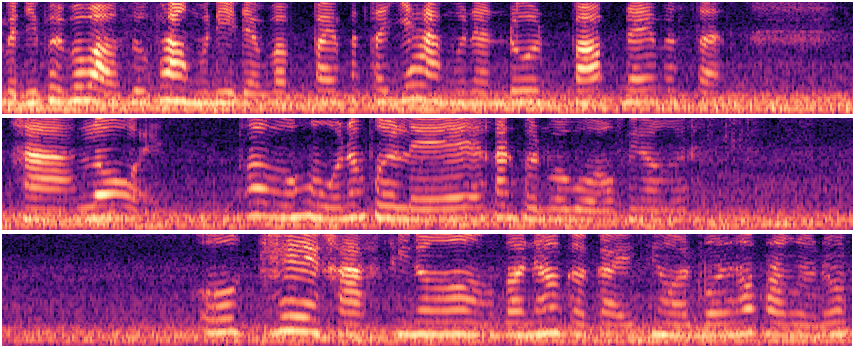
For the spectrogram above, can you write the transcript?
บัดนี้เพิ่นมาบอกสู่ฟังมื้อนี้เดี๋ยวว่าไปพัทยามื้อนั้นโดนปั๊บได้ว่าซั่นหาร้อยพ่อโมโหน้ำเพิ่นแหละคันเพิ่นมาบอกพี่น้องเอ้ยโอเคค่ะ พี่น้อง ตอนนี้เฮาก็ไก่สิฮอดบ่เฮาพักแล้วเนาะ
